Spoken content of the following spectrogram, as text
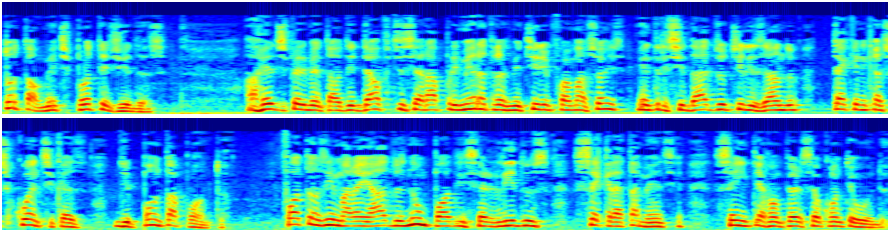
totalmente protegidas. A rede experimental de Delft será a primeira a transmitir informações entre cidades utilizando técnicas quânticas de ponto a ponto. Fótons emaranhados não podem ser lidos secretamente sem interromper seu conteúdo.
